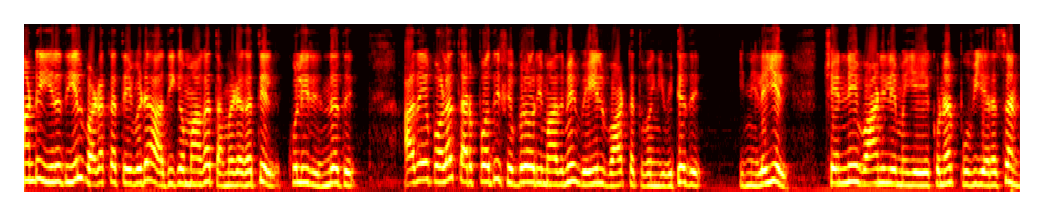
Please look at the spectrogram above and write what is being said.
ஆண்டு இறுதியில் வழக்கத்தை விட அதிகமாக தமிழகத்தில் குளிர் இருந்தது. அதேபோல தற்போது பிப்ரவரி மாதமே வெயில் வாட்ட துவங்கிவிட்டது. இந்நிலையில் சென்னை வானிலை மைய இயக்குனர் புவியரசன்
